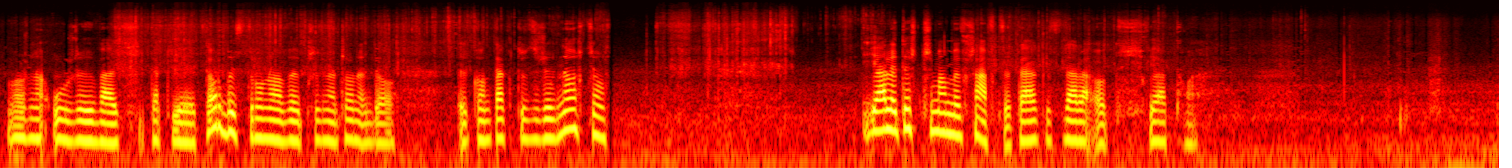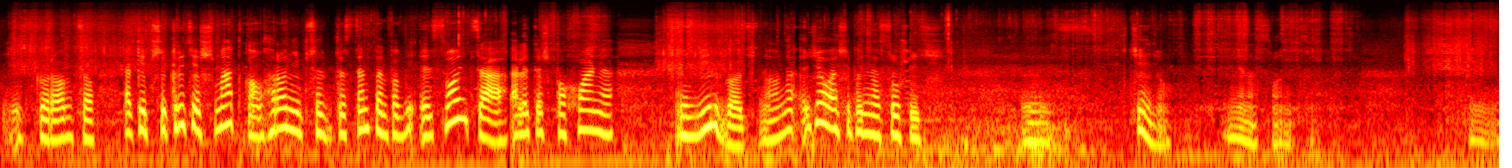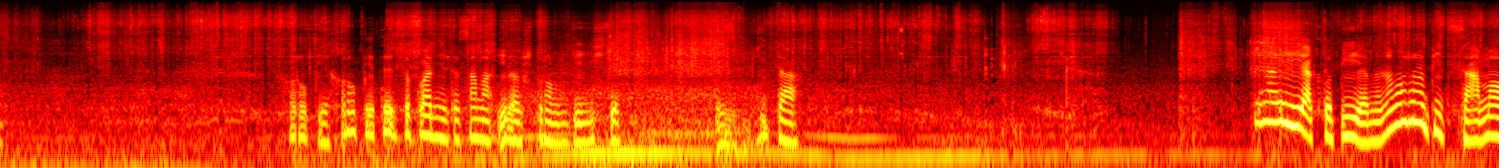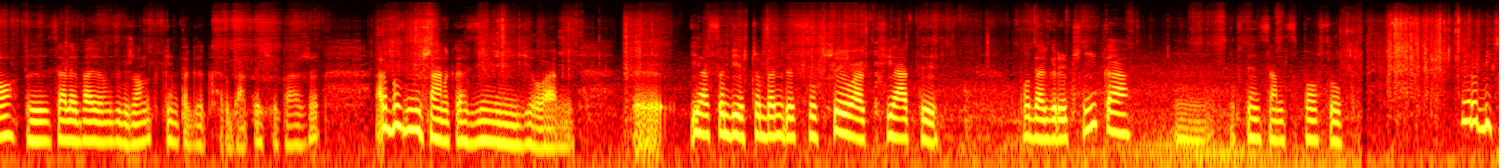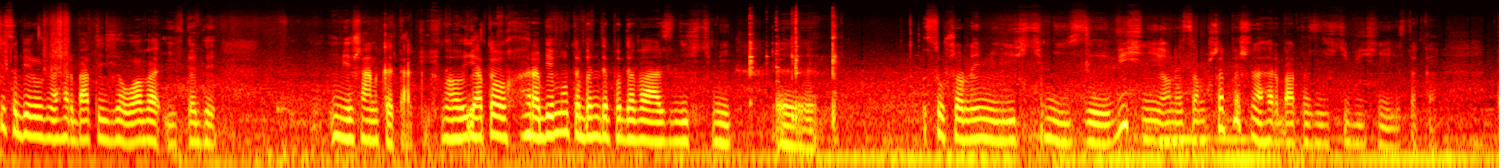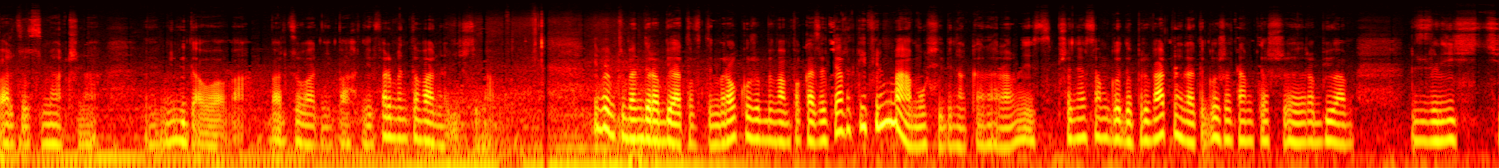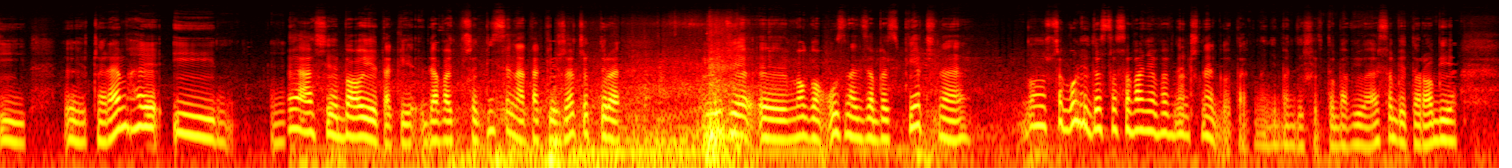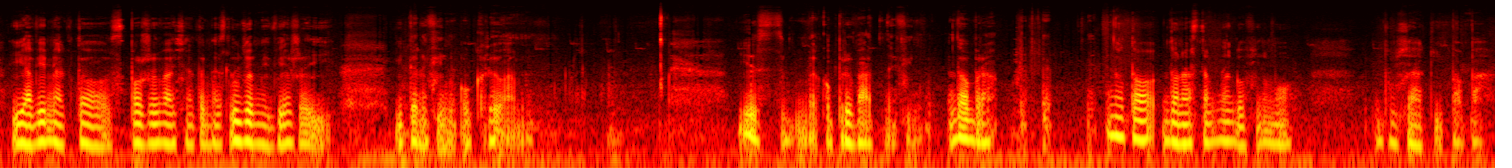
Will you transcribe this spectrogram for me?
można używać takie torby strunowe przeznaczone do y, kontaktu z żywnością. I ale też trzymamy w szafce, tak, z dala od światła jest gorąco. Takie przykrycie szmatką chroni przed dostępem e, słońca, ale też pochłania e, wilgoć. No, no, zioła się powinno suszyć e, w cieniu, nie na słońcu. Chrupie, chrupie. To jest dokładnie ta sama ilość, którą widzieliście zbita. No i jak to pijemy? No możemy pić samo, y, zalewając wrzątkiem, tak jak herbatę się parzy, albo w mieszankach z innymi ziołami. Y, ja sobie jeszcze będę suszyła kwiaty podagrycznika y, w ten sam sposób. Robicie sobie różne herbaty ziołowe i wtedy mieszankę takich. No ja to hrabiemu to będę podawała z liśćmi y, suszonymi liśćmi z wiśni. One są przepyszne. Herbata z liści wiśni jest taka bardzo smaczna, y, migdałowa. Bardzo ładnie pachnie. Fermentowane liście mam. Nie wiem, czy będę robiła to w tym roku, żeby Wam pokazać. Ja taki film mam u siebie na kanale. On jest, przeniosłam go do prywatnej, dlatego że tam też y, robiłam z liści y, czeremchy i ja się boję takie, dawać przepisy na takie rzeczy, które ludzie y, mogą uznać za bezpieczne, no szczególnie do stosowania wewnętrznego, tak, no nie będę się w to bawiła, ja sobie to robię, ja wiem jak to spożywać, natomiast ludziom nie wierzę i, i ten film ukryłam. Jest jako prywatny film. Dobra, no to do następnego filmu. pues aquí, papá.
